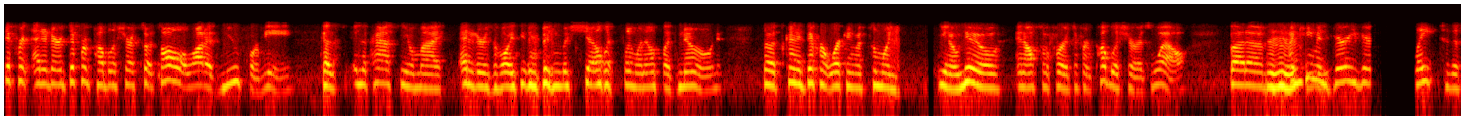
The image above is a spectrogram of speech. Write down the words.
different editor, different publisher. So it's all a lot of new for me because in the past, you know, my editors have always either been Michelle or someone else I've known. So it's kind of different working with someone, you know, new and also for a different publisher as well. But um, Mhm. I came in very, very late to this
